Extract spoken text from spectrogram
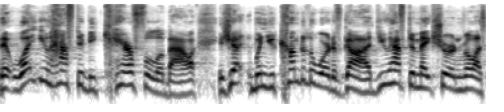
that what you have to be careful about is you, when you come to the Word of God, you have to make sure and realize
